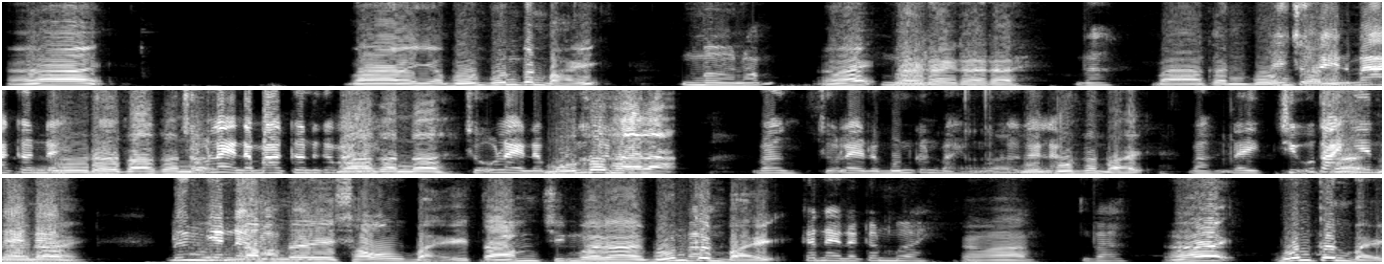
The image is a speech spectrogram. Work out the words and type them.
đấy và đây là bốn bốn cân bảy Mờ lắm. đấy đây đây đây đây Vâng. ba cân bốn Đây, cân này là ba cân đây. ừ, đây ba cân Chỗ này là 3 cân các ba bạn. này. cân đây Chỗ này là 4 khớp cân. hai lạng Vâng, chỗ này là 4 cân 7, khớp bốn bốn cân bảy Vâng, đây chịu tay Đấy, nhìn này đây, đây. đương nhiên là năm đây sáu bảy tám chín mười đây bốn Vâng. cân bảy cân này là cân 10. vâng Vâng, đấy bốn cân bảy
